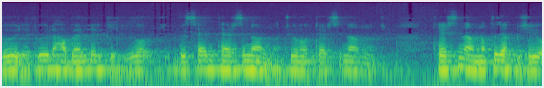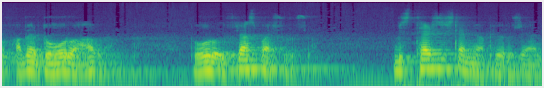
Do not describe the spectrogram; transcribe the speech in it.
böyle böyle haberler geliyor ve sen tersini anlatıyorsun o tersini anlatıyor. Tersini anlatacak bir şey yok. Haber doğru abi. Doğru. iflas başvurusu. Biz ters işlem yapıyoruz yani.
